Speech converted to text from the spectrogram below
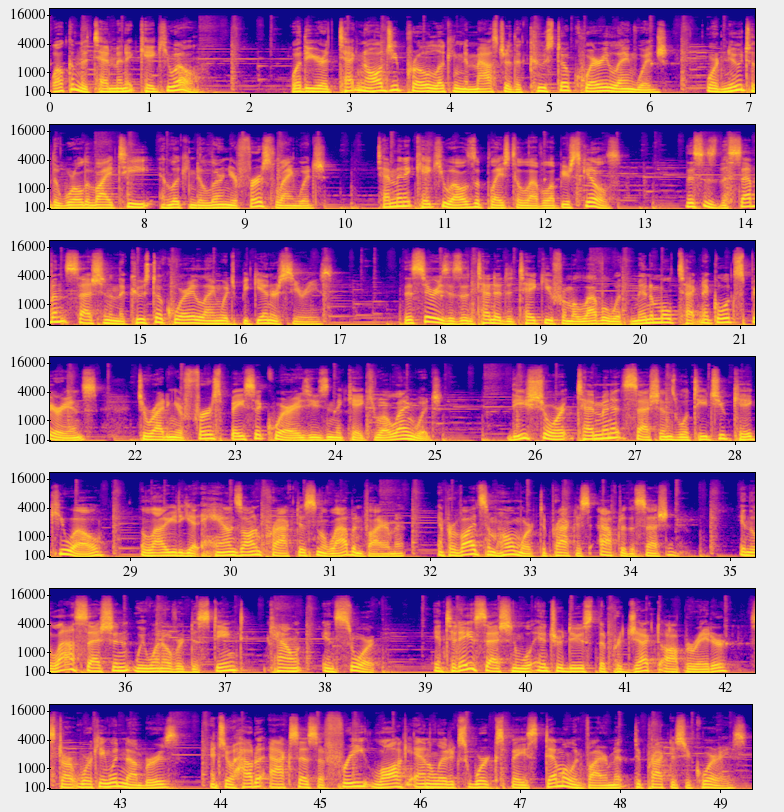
Welcome to 10 Minute KQL. Whether you're a technology pro looking to master the Kusto query language or new to the world of IT and looking to learn your first language, 10 Minute KQL is a place to level up your skills. This is the seventh session in the Kusto Query Language Beginner Series. This series is intended to take you from a level with minimal technical experience to writing your first basic queries using the KQL language. These short 10 minute sessions will teach you KQL, allow you to get hands on practice in a lab environment, and provide some homework to practice after the session. In the last session, we went over distinct, count, and sort. In today's session, we'll introduce the project operator, start working with numbers, and show how to access a free log analytics workspace demo environment to practice your queries.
